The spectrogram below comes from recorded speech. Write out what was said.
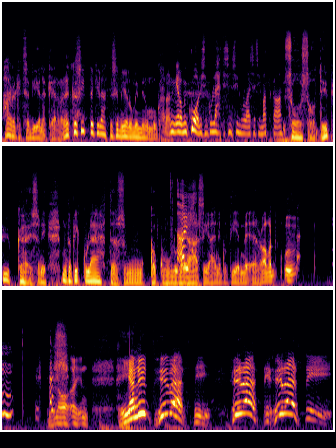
harkitse vielä kerran. Etkö sittenkin lähtisi mieluummin minun mukana? Mieluummin kuolisin, kun lähtisin sinunlaisesi matkaan. So soti pykkäiseni, mutta pikku lähtösuukko kuuluu asia ennen kuin tiemme eroavat. Mm. Noin. Ja nyt hyvästi, hyvästi, hyvästi.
